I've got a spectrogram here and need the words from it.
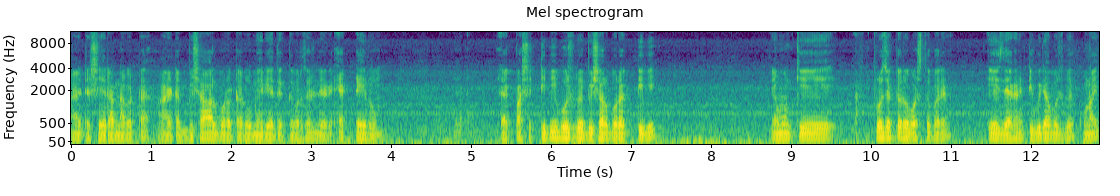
আর এটা সেই রান্নাঘরটা, আর এটা বিশাল বড় একটা রুম এরিয়া দেখতে পাচ্ছেন, এটা একটাই রুম এক পাশে টিভি বসবে, বিশাল বড় এক টিভি এমনকি প্রজেক্টরও বসতে পারে। এই যে এখানে টিভিটা বসবে কোনায়।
